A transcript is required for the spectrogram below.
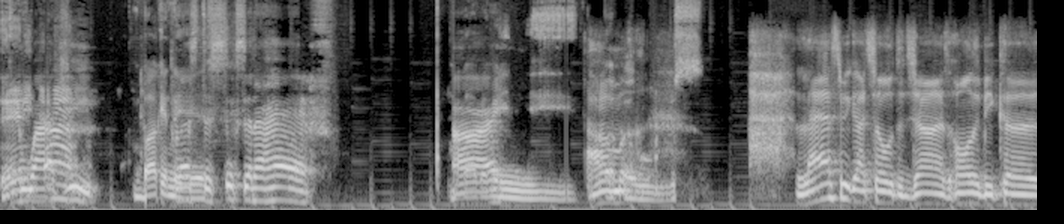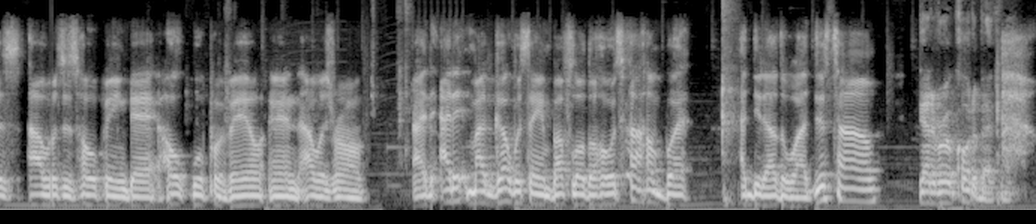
Danny YG Dimes. Buccaneers. plus the six and a half. All right. Buccaneers. I'm- Last week I chose the Giants only because I was just hoping that hope will prevail, and I was wrong. I, I didn't. My gut was saying Buffalo the whole time, but I did otherwise. This time, You got a real quarterback.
